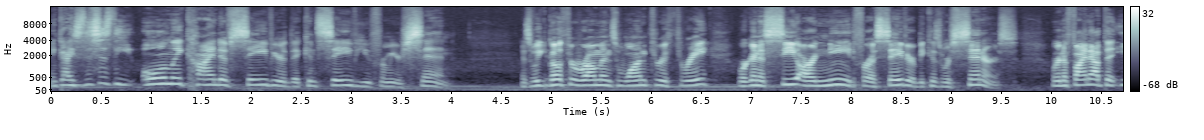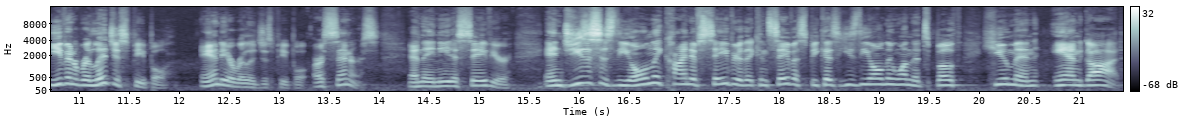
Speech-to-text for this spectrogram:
And guys, this is the only kind of Savior that can save you from your sin. As we go through Romans 1 through 3, we're going to see our need for a Savior because we're sinners. We're going to find out that even religious people and irreligious people are sinners and they need a Savior. And Jesus is the only kind of Savior that can save us because He's the only one that's both human and God.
